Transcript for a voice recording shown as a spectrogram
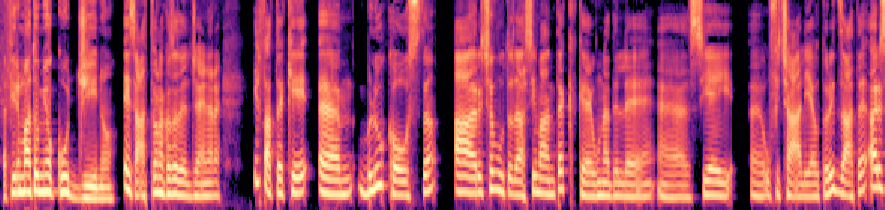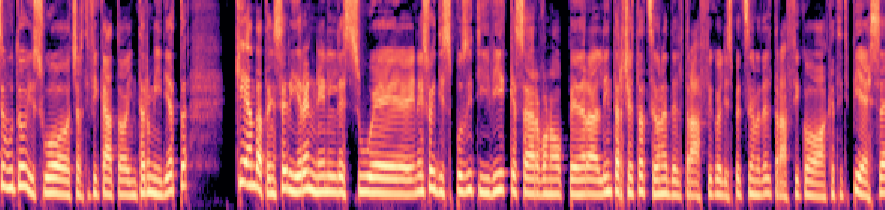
Ha firmato mio cugino. Esatto, una cosa del genere. Il fatto è che um, Blue Coast ha ricevuto da Symantec, che è una delle eh, CA eh, ufficiali e autorizzate, ha ricevuto il suo certificato intermediate che è andato a inserire sue, nei suoi dispositivi che servono per l'intercettazione del traffico e l'ispezione del traffico HTTPS,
